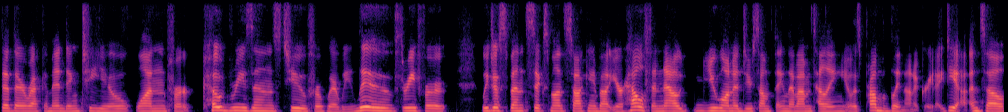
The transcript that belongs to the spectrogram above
that they're recommending to you. One, for code reasons, two, for where we live, three, for we just spent six months talking about your health, and now you want to do something that I'm telling you is probably not a great idea. And so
